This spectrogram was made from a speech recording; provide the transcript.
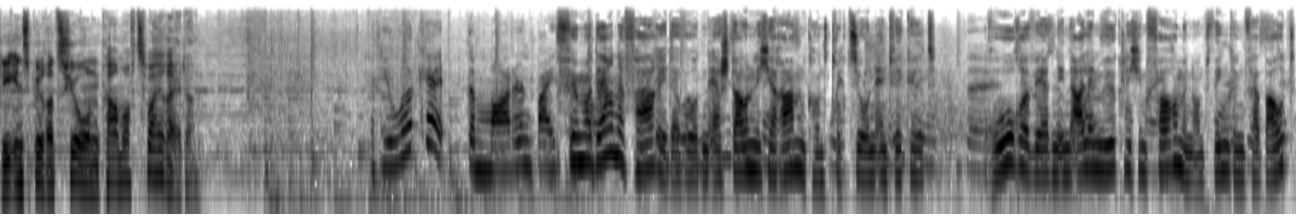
Die Inspiration kam auf zwei Rädern. Für moderne Fahrräder wurden erstaunliche Rahmenkonstruktionen entwickelt. Rohre werden in allen möglichen Formen und Winkeln verbaut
